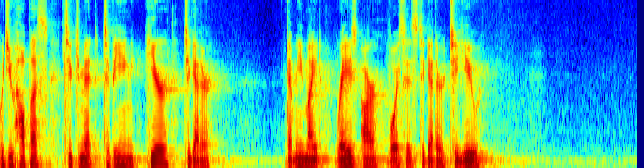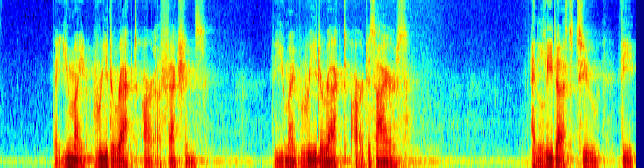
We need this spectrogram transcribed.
Would you help us to commit to being here together, that we might raise our voices together to you, that you might redirect our affections, that you might redirect our desires? and lead us to the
